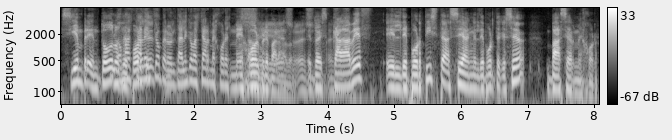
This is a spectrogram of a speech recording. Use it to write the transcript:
Siempre en todos no los más deportes talento, pero el talento va a estar mejor mejor Sí, preparado. eso, eso, Entonces, eso cada vez el deportista, sea en el deporte que sea, va a ser mejor.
